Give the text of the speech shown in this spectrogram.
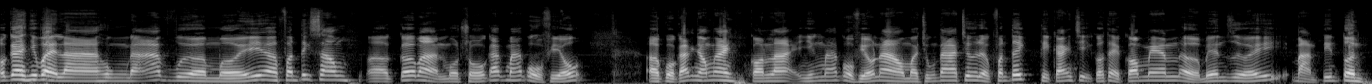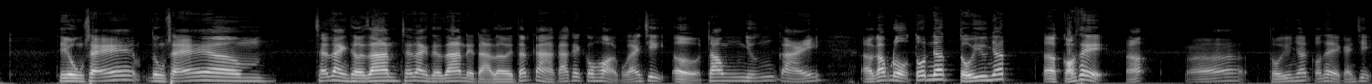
Ok, như vậy là Hùng đã vừa mới ờ, phân tích xong uh, cơ bản một số các mã cổ phiếu uh, của các nhóm ngành. Còn lại những mã cổ phiếu nào mà chúng ta chưa được phân tích thì các anh chị có thể comment ở bên dưới bản tin tuần. Thì Hùng sẽ Hùng sẽ um, sẽ dành thời gian sẽ dành thời gian để trả lời tất cả các cái câu hỏi của các anh chị ở trong những cái uh, góc độ tốt nhất, tối ưu nhất uh, có thể. Đó. Đó, tối ưu nhất có thể các anh chị.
